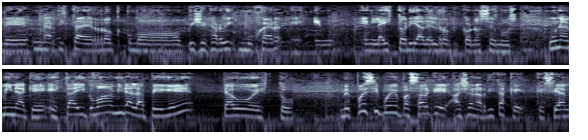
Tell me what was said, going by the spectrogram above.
de un artista de rock como PJ Harvey, mujer, eh, en, en la historia del rock que conocemos. Una mina que está ahí como, ah, mira, la pegué, te hago esto. Después sí puede pasar que hayan artistas que, que sean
